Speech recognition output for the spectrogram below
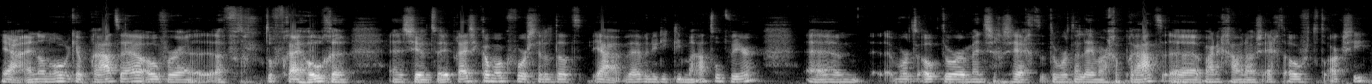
Ja, en dan hoor ik je praten over uh, toch vrij hoge uh, CO2-prijzen. Ik kan me ook voorstellen dat, ja, we hebben nu die klimaattop weer. Um, er wordt ook door mensen gezegd, er wordt alleen maar gepraat. Uh, wanneer gaan we nou eens echt over tot actie?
